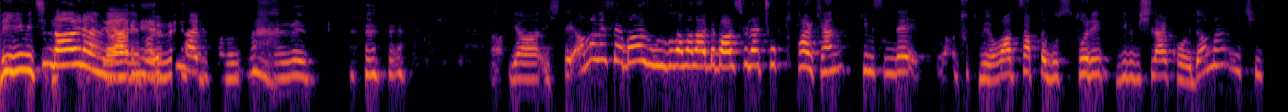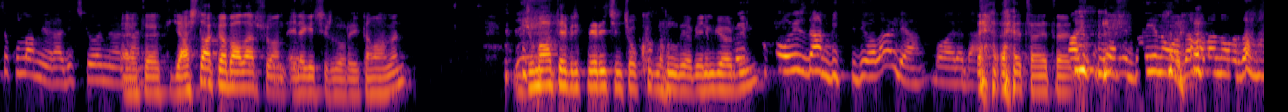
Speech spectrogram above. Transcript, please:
Benim için daha önemli yani. yani evet. evet. Ya işte ama mesela bazı uygulamalarda bazı şeyler çok tutarken kimisinde tutmuyor. WhatsApp'ta bu story gibi bir şeyler koydu ama hiç kimse kullanmıyor herhalde. Hiç görmüyorum evet, ben. Evet Yaşlı akrabalar şu an ele geçirdi orayı tamamen. Cuma tebrikleri için çok kullanılıyor benim gördüğüm. Facebook o yüzden bitti diyorlar ya bu arada. evet evet evet. Yani dayın orada, halan orada.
